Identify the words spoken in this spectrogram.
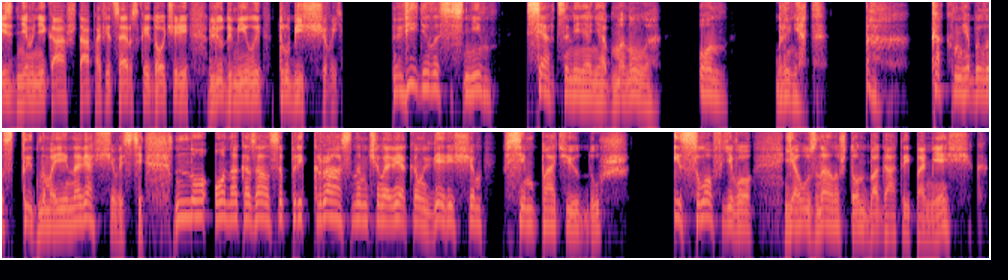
из дневника штаб-офицерской дочери Людмилы Трубищевой. «Виделась с ним, сердце меня не обмануло. Он брюнет. Ах, как мне было стыдно моей навязчивости, но он оказался прекрасным человеком, верящим в симпатию душ. Из слов его я узнала, что он богатый помещик,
